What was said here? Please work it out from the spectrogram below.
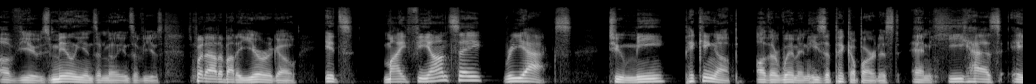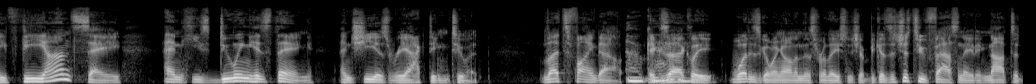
of views, millions and millions of views. It's put out about a year ago. It's my fiance reacts to me picking up other women. He's a pickup artist, and he has a fiance, and he's doing his thing, and she is reacting to it. Let's find out Okay. exactly what is going on in this relationship because it's just too fascinating not to.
